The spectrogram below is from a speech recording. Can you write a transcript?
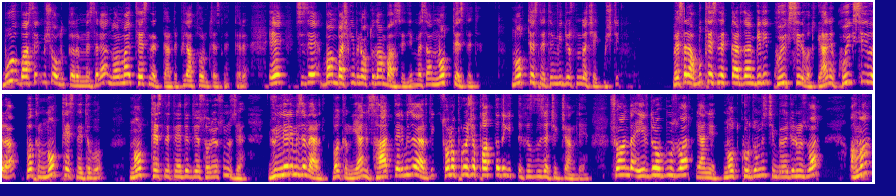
Bu bahsetmiş olduklarım mesela normal testnetlerde, platform testnetleri. E size bambaşka bir noktadan bahsedeyim. Mesela not testneti. Not testnetin videosunu da çekmiştik. Mesela bu testnetlerden biri Quicksilver. Yani Quicksilver'a bakın not testneti bu. Not testneti nedir diye soruyorsunuz ya. Günlerimizi verdik. Bakın yani saatlerimizi verdik. Sonra proje patladı gitti hızlıca çıkacağım diye. Şu anda airdrop'umuz var. Yani not kurduğumuz için bir ödülümüz var. Ama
